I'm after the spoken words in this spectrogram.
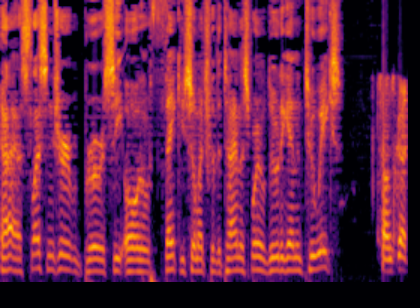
uh, Schlesinger, Brewer CEO, thank you so much for the time this morning. We'll do it again in two weeks. Sounds good.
